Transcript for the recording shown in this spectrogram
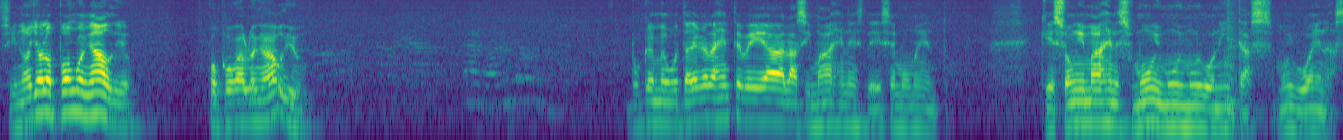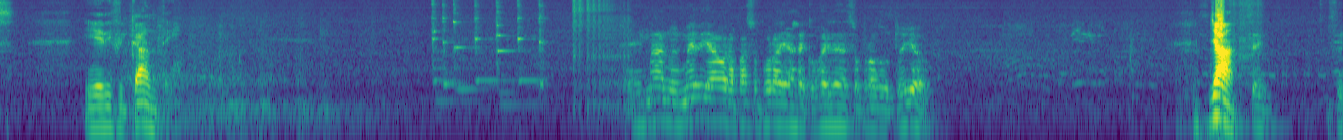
Si no, yo lo pongo en audio. Pues póngalo en audio. Porque me gustaría que la gente vea las imágenes de ese momento. Que son imágenes muy, muy, muy bonitas, muy buenas y edificantes. Hermano, en media hora paso por ahí a recogerle esos productos yo. Ya. Sí, sí.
